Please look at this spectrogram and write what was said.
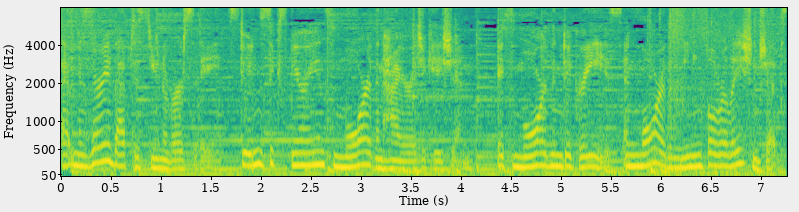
At Missouri Baptist University, students experience more than higher education. It's more than degrees and more than meaningful relationships.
